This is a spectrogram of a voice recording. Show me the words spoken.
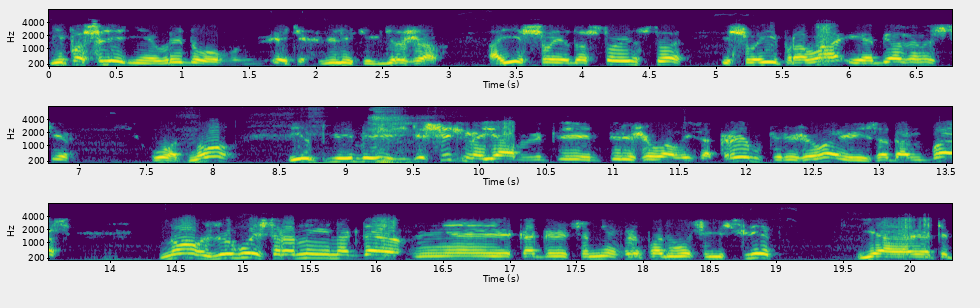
не последняя в ряду этих великих держав, а есть свое достоинство и свои права и обязанности Вот, но и, и, и, действительно я переживал и за Крым, переживаю и за Донбасс. Но, с другой стороны, иногда, э, как говорится, мне под 80 лет, я это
